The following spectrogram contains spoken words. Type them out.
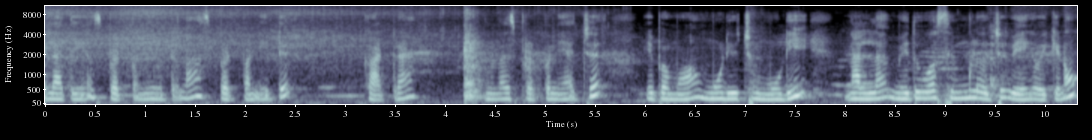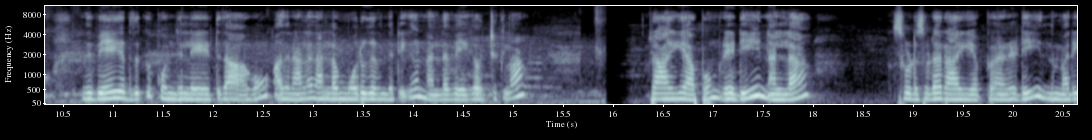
எல்லாத்தையும் ஸ்ப்ரெட் பண்ணி விட்டுடலாம். ஸ்ப்ரெட் பண்ணிவிட்டு காட்டுறேன். இந்த மாதிரி ஸ்ப்ரெட் பண்ணியாச்சு. இப்போ மா மூடி வச்சு மூடி நல்லா மெதுவாக சிம்மில் வச்சு வேக வைக்கணும். இது வேகிறதுக்கு கொஞ்சம் லேட்டு தான் ஆகும். அதனால் நல்லா முருகு இருந்துட்டிங்க நல்லா வேக வச்சுக்கலாம். ராகி ஆப்பம் ரெடி நல்லா சுட சுட ராகி அப்பம் ரெடி இந்த மாதிரி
